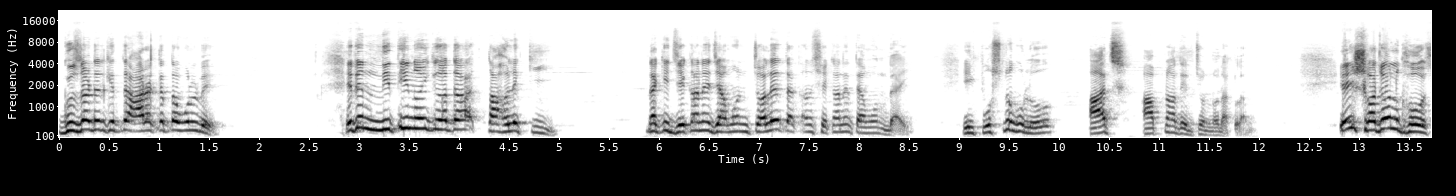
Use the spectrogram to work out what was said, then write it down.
গুজরাটের ক্ষেত্রে আর এক কথা বলবে। এদের নীতি নৈতিকতা তাহলে কি? নাকি যেখানে যেমন চলে, তেখানে সেখানে তেমন দেয়? এই প্রশ্নগুলো আজ আপনাদের জন্য রাখলাম। এই সজল ঘোষ,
